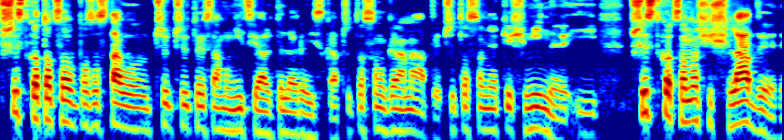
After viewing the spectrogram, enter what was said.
wszystko to, co pozostało, czy, czy to jest amunicja artyleryjska, czy to są granaty, czy to są jakieś miny i wszystko, co nosi ślady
